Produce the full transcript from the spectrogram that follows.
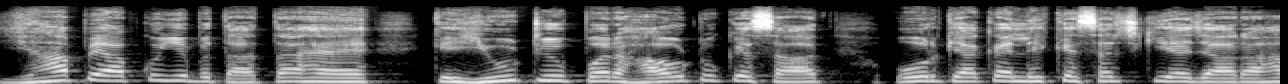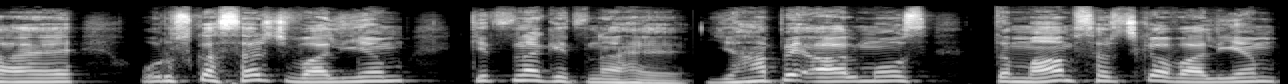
यहाँ पे आपको ये बताता है कि YouTube पर हाउ टू के साथ और क्या क्या लिख के सर्च किया जा रहा है और उसका सर्च वॉल्यूम कितना कितना है। यहाँ पे ऑलमोस्ट तमाम सर्च का वॉल्यूम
